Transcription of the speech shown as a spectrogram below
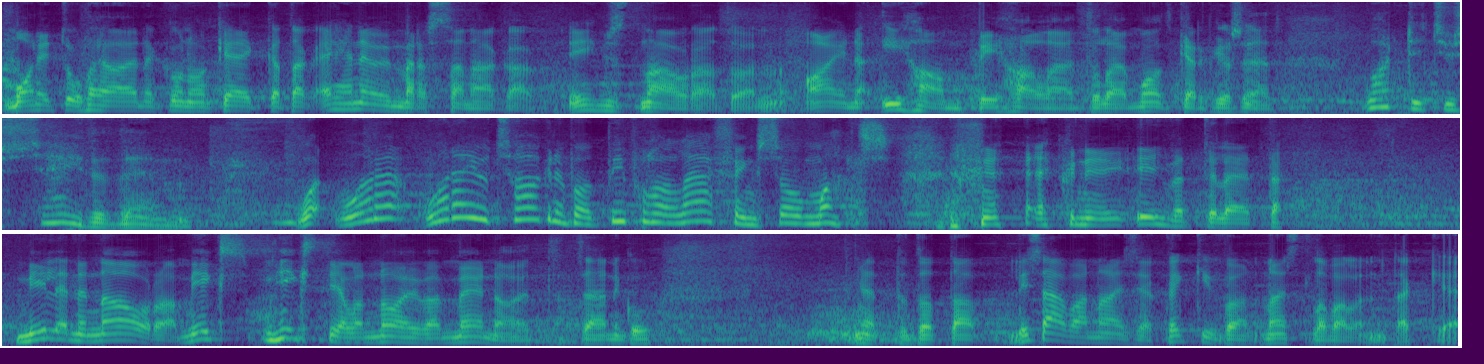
moni tulee aina, kun on keikka, tai eihän ne ymmärrä sanakaan. Ihmiset nauraa tuon aina ihan pihalla ja tulee monta kertaa kysyä, että what did you say to them? What, what, are, what are you talking about? People are laughing so much. kun ne ihmettelee, että mille ne nauraa? Miks, miksi siellä on noin hyvä meno? Että, tää niinku, että tota, lisää vaan naisia. Kaikki vaan naiset lavalle nyt äkkiä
